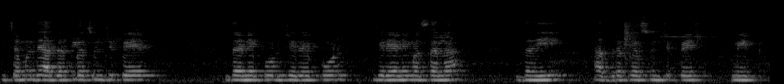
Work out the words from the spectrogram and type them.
ह्याच्यामध्ये अद्रक लसूणची पेस्ट धणेपूड जिरेपूड बिर्याणी मसाला दही अद्रक लसूणची पेस्ट मीठ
